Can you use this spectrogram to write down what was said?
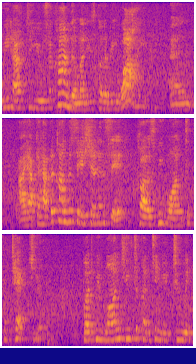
we have to use a condom, and he's going to be, why? And I have to have the conversation and say, because we want to protect you. But we want you to continue doing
